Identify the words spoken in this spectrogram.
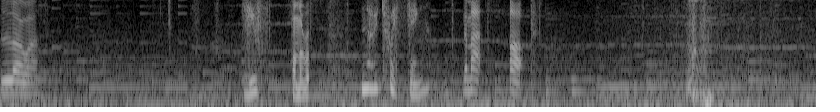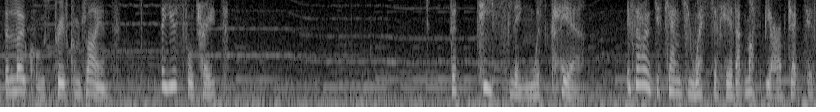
Lower. you s- On the ro- no twisting. The map up. The locals prove compliant. A useful trait. The tiefling was clear. If there are Githyanki west of here, that must be our objective.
